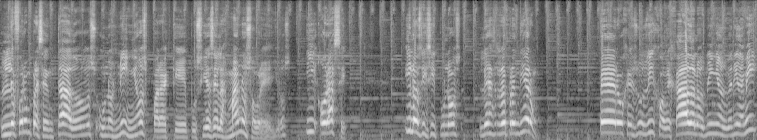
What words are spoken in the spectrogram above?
Le fueron presentados unos niños para que pusiese las manos sobre ellos y orase. Y los discípulos les reprendieron. Pero Jesús dijo, dejad a los niños venid a mí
